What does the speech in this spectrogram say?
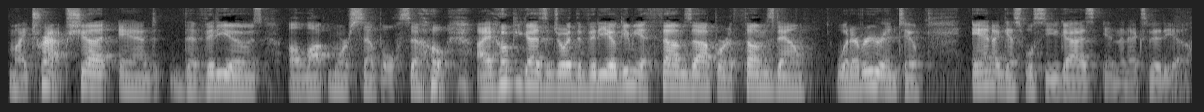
my trap shut and the videos a lot more simple. So I hope you guys enjoyed the video. Give me a thumbs up or a thumbs down, whatever you're into. And I guess we'll see you guys in the next video.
